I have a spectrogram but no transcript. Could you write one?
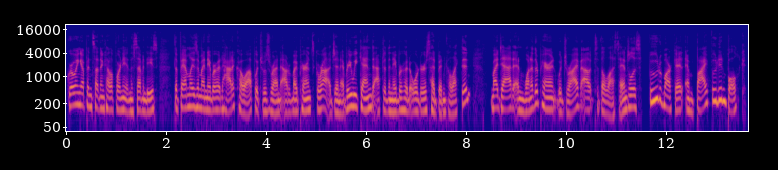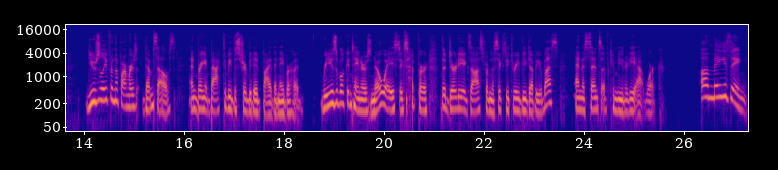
Growing up in Southern California in the 70s, the families in my neighborhood had a co-op, which was run out of my parents' garage. And every weekend after the neighborhood orders had been collected, my dad and one other parent would drive out to the Los Angeles food market and buy food in bulk, usually from the farmers themselves, and bring it back to be distributed by the neighborhood. Reusable containers, no waste except for the dirty exhaust from the 63 VW bus and a sense of community at work. Amazing.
